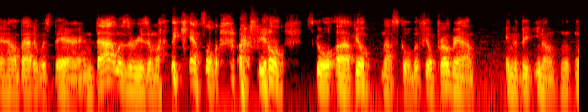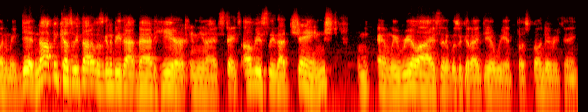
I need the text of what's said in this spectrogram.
and how bad it was there, and that was the reason why we canceled our field school, uh, field not school, but field program in the big, you know, when we did, not because we thought it was going to be that bad here in the United States. Obviously, that changed, and we realized that it was a good idea. We had postponed everything,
